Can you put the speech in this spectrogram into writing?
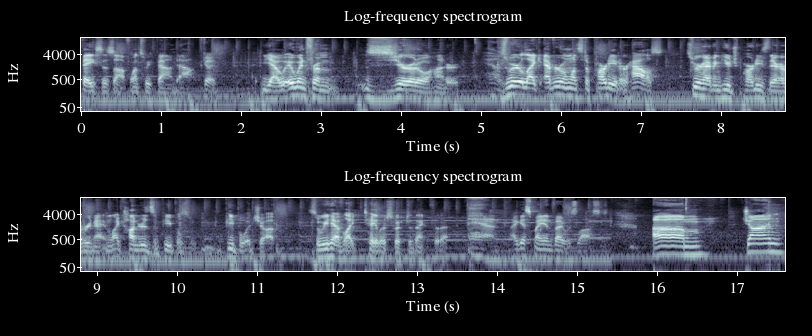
faces off once we found out. Good. Yeah, it went from zero to 100. Hell Because we were like, everyone wants to party at our house. So we were having huge parties there every night, and like hundreds of people, people would show up. So we have like Taylor Swift to thank for that. Man, I guess my invite was lost. Um, John,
